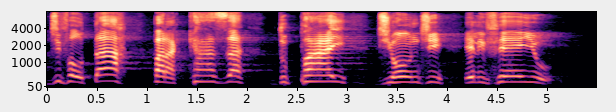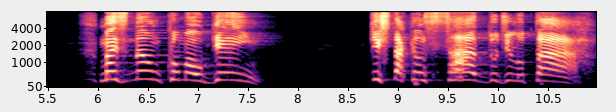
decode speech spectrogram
de voltar para a casa do Pai de onde ele veio, mas não como alguém que está cansado de lutar,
